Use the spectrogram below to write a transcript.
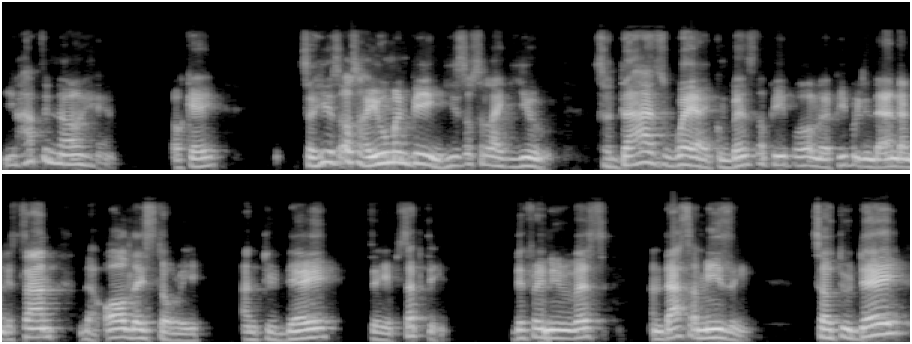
You have to know him. Okay, so he's also a human being. He's also like you. So that's where I convince the people, the people in the end understand the all the story. And today they accepting different universities. And that's amazing. So today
